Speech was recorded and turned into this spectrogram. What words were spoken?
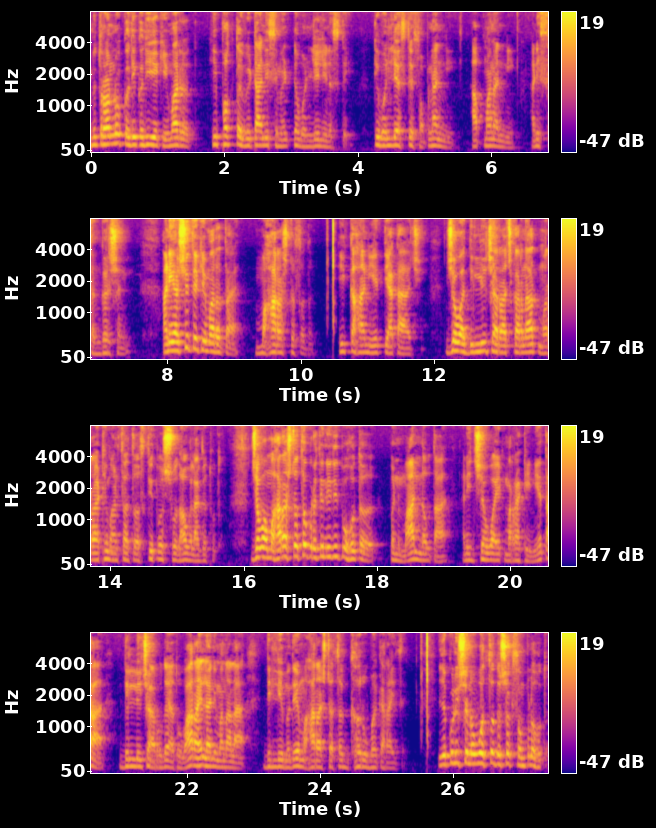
मित्रांनो कधी कधी एक इमारत ही फक्त विटा आणि सिमेंटनं बनलेली नसते. ती बनली असते स्वप्नांनी अपमानांनी आणि संघर्षांनी. आणि अशीच एक इमारत आहे महाराष्ट्र सदन. ही कहाणी आहे त्या काळाची जेव्हा दिल्लीच्या राजकारणात मराठी माणसाचं अस्तित्व शोधावं लागत होतं. जेव्हा महाराष्ट्राचं प्रतिनिधित्व होतं पण मान नव्हता. आणि जेव्हा एक मराठी नेता दिल्लीच्या हृदयात उभा राहिला आणि म्हणाला दिल्लीमध्ये महाराष्ट्राचं घर उभं करायचं एकोणीसशे नव्वदचं दशक संपलं होतं.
